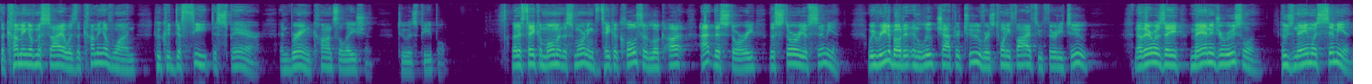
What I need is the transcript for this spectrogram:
The coming of Messiah was the coming of one who could defeat despair and bring consolation to his people. Let us take a moment this morning to take a closer look at, at this story, the story of Simeon. We read about it in Luke chapter 2, verse 25 through 32. Now, there was a man in Jerusalem whose name was Simeon,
